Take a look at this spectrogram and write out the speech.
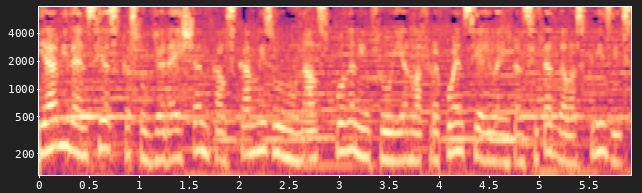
Hi ha evidències que suggereixen que els canvis hormonals poden influir en la freqüència i la intensitat de les crisis,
